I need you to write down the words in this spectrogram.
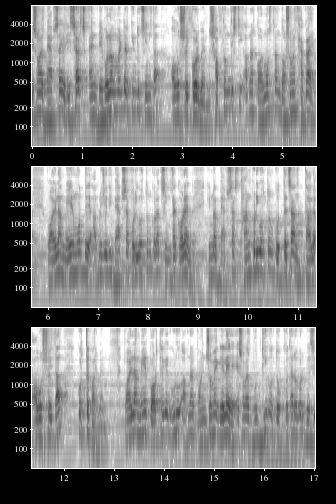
এ সময় ব্যবসায় রিসার্চ অ্যান্ড ডেভেলপমেন্টের কিন্তু চিন্তা অবশ্যই করবেন। সপ্তম দৃষ্টি আপনার কর্মস্থান দশমে থাকায় পয়লা মেয়ের মধ্যে আপনি যদি ব্যবসা পরিবর্তন করার চিন্তা করেন কিংবা ব্যবসার স্থান পরিবর্তন করতে চান, তাহলে অবশ্যই তা করতে পারবেন। পয়লা মেয়ের পর থেকে গুরু আপনার পঞ্চমে গেলে এ সময় বুদ্ধি ও দক্ষতার উপর বেশি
